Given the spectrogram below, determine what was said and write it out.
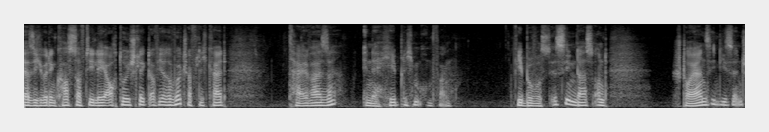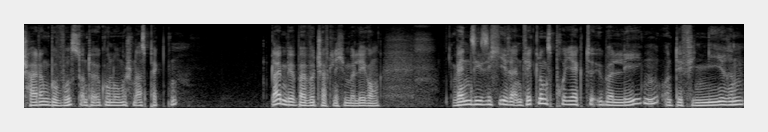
der sich über den Cost of Delay auch durchschlägt auf ihre Wirtschaftlichkeit, teilweise in erheblichem Umfang. Wie bewusst ist Ihnen das und steuern Sie diese Entscheidung bewusst unter ökonomischen Aspekten? Bleiben wir bei wirtschaftlichen Überlegungen. Wenn Sie sich Ihre Entwicklungsprojekte überlegen und definieren,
